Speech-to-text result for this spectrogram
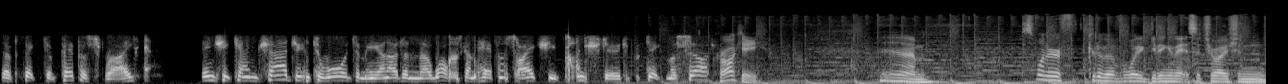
the effect of pepper spray. Then she came charging towards me, and I didn't know what was going to happen, so I actually punched her to protect myself. Crocky. Yeah, um, just wonder if could have avoided getting in that situation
